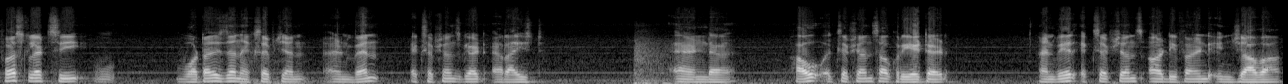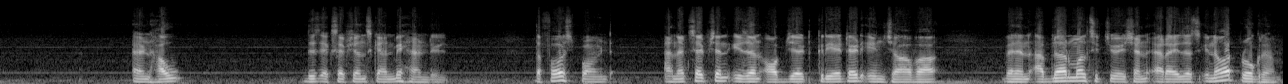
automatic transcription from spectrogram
First let's see what is an exception and when exceptions get arised and uh, how exceptions are created and where exceptions are defined in Java and how these exceptions can be handled. The first point an exception is an object created in Java when an abnormal situation arises in our program.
